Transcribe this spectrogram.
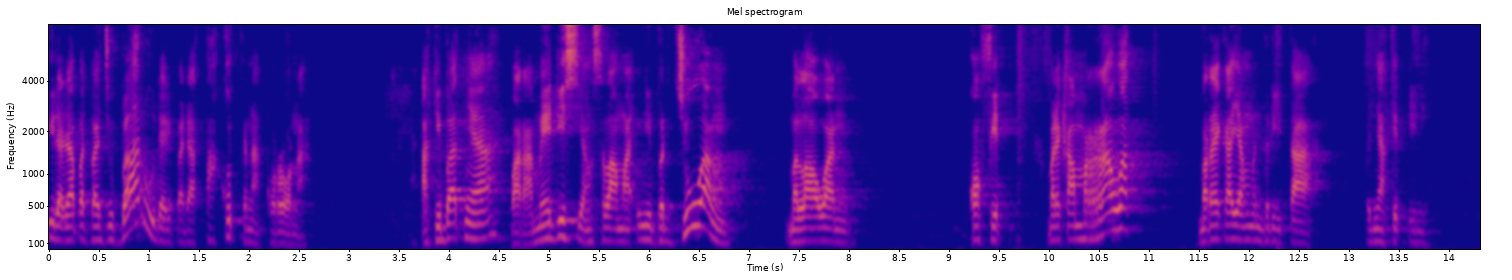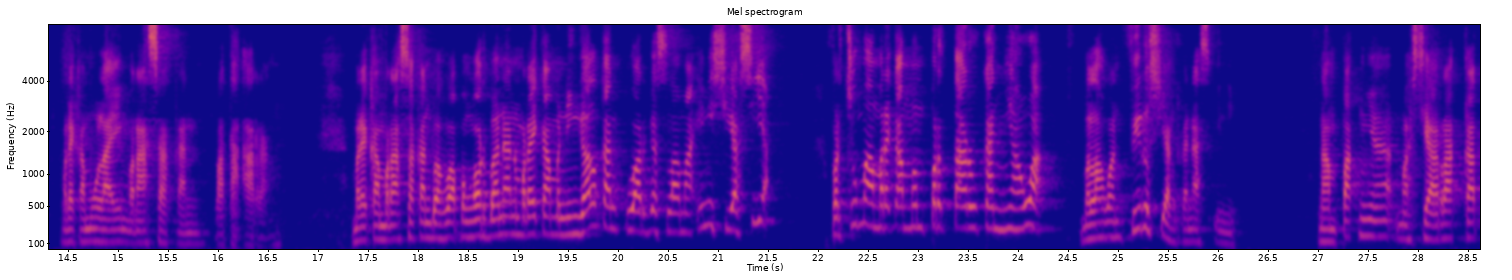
tidak dapat baju baru daripada takut kena corona. Akibatnya, para medis yang selama ini berjuang melawan COVID, mereka merawat mereka yang menderita penyakit ini. Mereka mulai merasakan patah arang. Mereka merasakan bahwa pengorbanan mereka meninggalkan keluarga selama ini sia-sia. Percuma mereka mempertaruhkan nyawa melawan virus yang ganas ini. Nampaknya masyarakat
